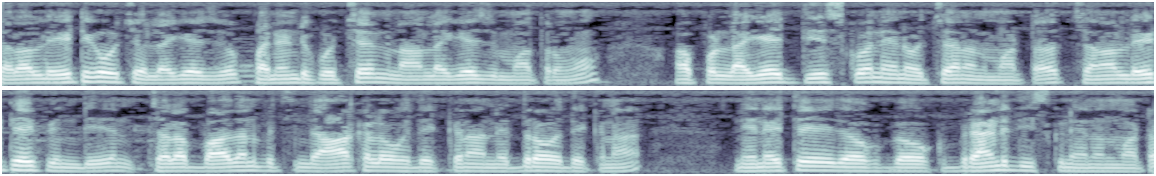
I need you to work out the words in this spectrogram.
చాలా లేట్గా వచ్చే లగేజ్ పన్నెండుకి వచ్చేది నా లగేజ్ మాత్రము. అప్పుడు లగేజ్ తీసుకొని నేను వచ్చాను అనమాట చాలా లేట్ అయిపోయింది. చాలా బాధ అనిపించింది. ఆకలి ఒక దిక్కున నిద్ర ఒక దిక్కున. నేనైతే ఇది ఒక ఒక బ్రాండ్ తీసుకున్నాను అనమాట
